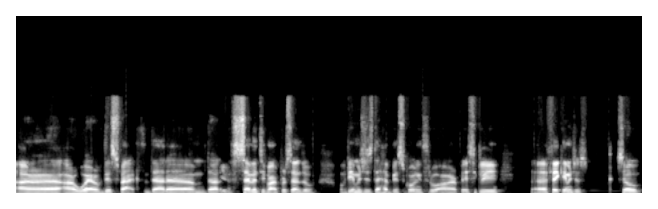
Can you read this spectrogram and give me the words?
are, are aware of this fact that um, that 75% of, of the images that have been scrolling through are basically uh, fake images. So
